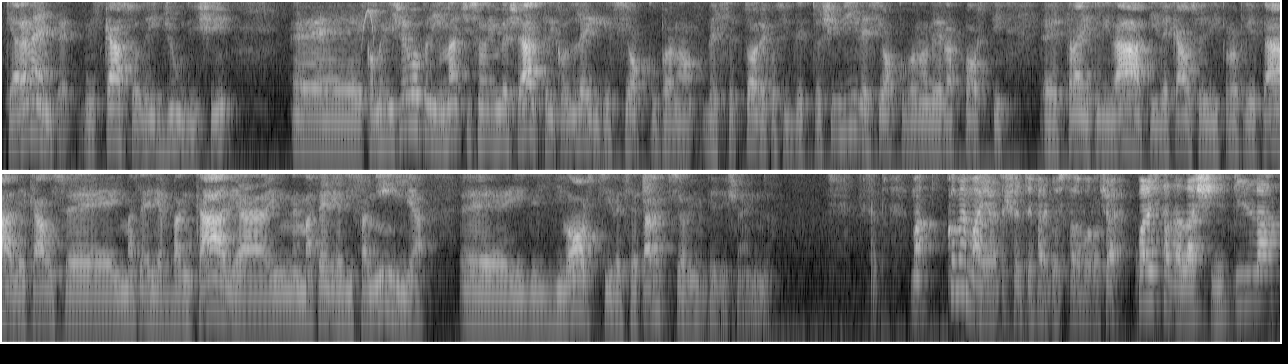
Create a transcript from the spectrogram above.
Chiaramente nel caso dei giudici, eh, come dicevo prima, ci sono invece altri colleghi che si occupano del settore cosiddetto civile, si occupano dei rapporti eh, tra i privati, le cause di proprietà, le cause in materia bancaria, in materia di famiglia, eh, i, i divorzi, le separazioni e via dicendo. Perfetto. Ma come mai avete scelto di fare questo lavoro? Cioè, qual è stata la scintilla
